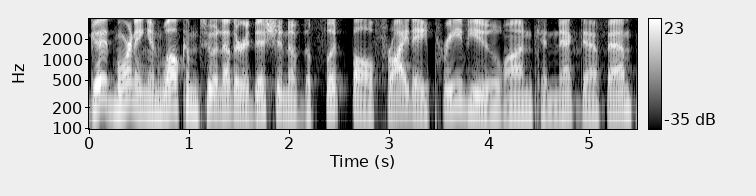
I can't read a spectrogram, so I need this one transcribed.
Good morning and welcome to another edition of the Football Friday preview on Connect FM.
